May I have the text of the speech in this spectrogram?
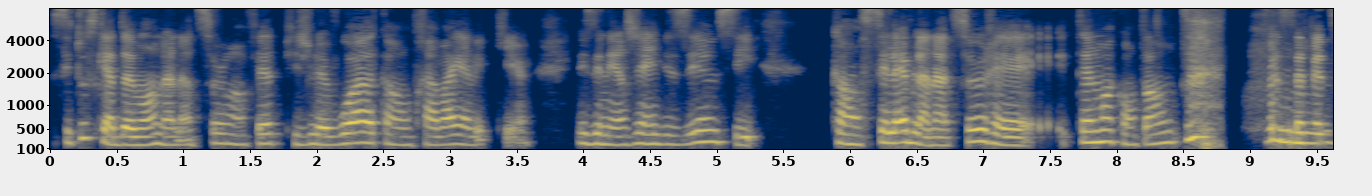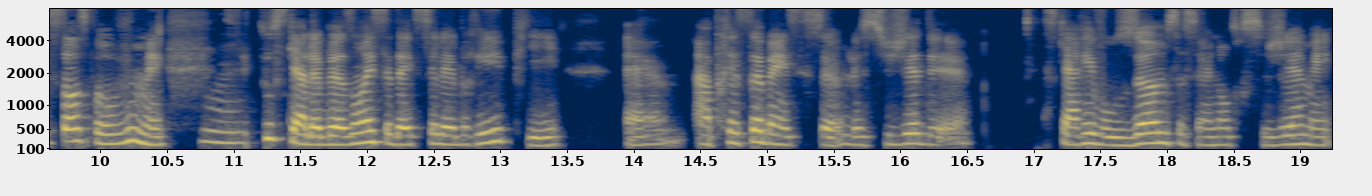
c'est tout ce qu'elle demande, la nature, en fait. Puis je le vois quand on travaille avec euh, les énergies invisibles, c'est quand on célèbre la nature, elle est tellement contente. ça fait du sens pour vous, mais c'est tout ce qu'elle a besoin, c'est d'être célébrée. Puis euh, après ça, ben c'est ça. Le sujet de ce qui arrive aux hommes, ça, c'est un autre sujet, mais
